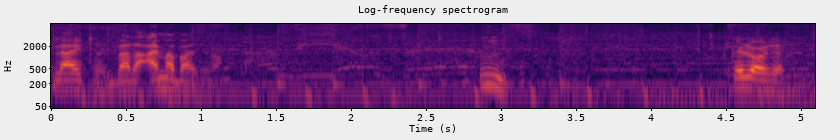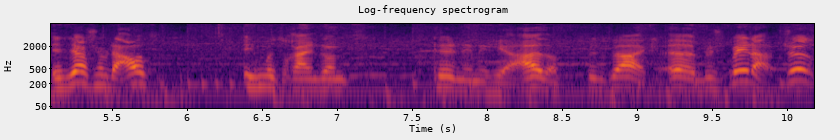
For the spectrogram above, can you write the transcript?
Gleich drin. Warte, einmal bei sie noch. Hm. Okay, Leute, ist ja schon wieder aus. Ich muss rein, sonst killen mich hier. Also, bis gleich. Äh, bis später. Tschüss.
